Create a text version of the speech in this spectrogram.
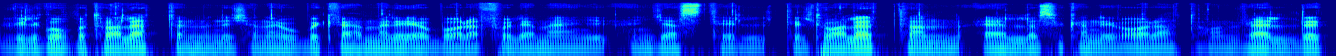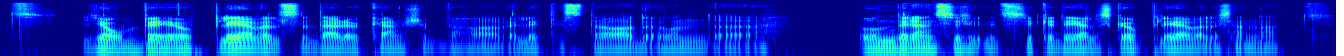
vill gå på toaletten men du känner dig obekväm med det och bara följa med en gäst till, till toaletten. Eller så kan det vara att du har en väldigt jobbig upplevelse där du kanske behöver lite stöd under, under den psykedeliska upplevelsen. Att,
